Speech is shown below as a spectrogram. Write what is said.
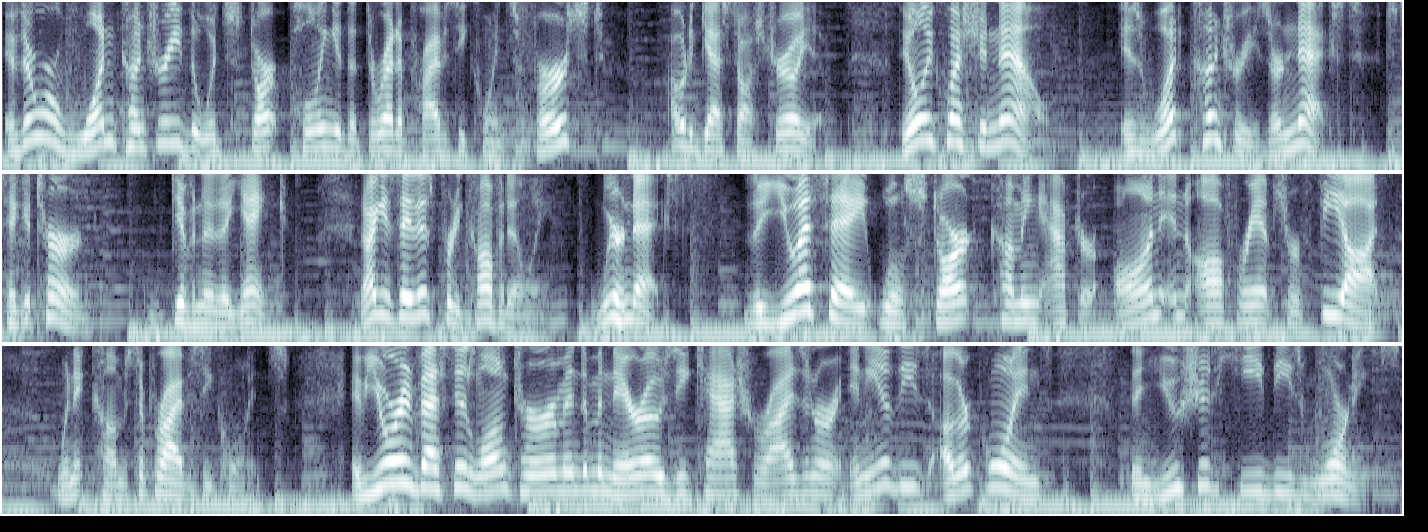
If there were one country that would start pulling at the thread of privacy coins first, I would have guessed Australia. The only question now is what countries are next to take a turn, giving it a yank? And I can say this pretty confidently we're next. The USA will start coming after on and off ramps for fiat when it comes to privacy coins. If you're invested long term into Monero, Zcash, Horizen, or any of these other coins, then you should heed these warnings.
